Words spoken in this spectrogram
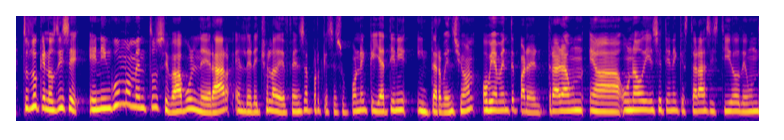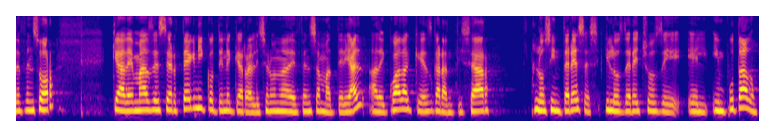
Entonces lo que nos dice, en ningún momento se va a vulnerar el derecho a la defensa porque se supone que ya tiene intervención. Obviamente para entrar a, un, a una audiencia tiene que estar asistido de un defensor que además de ser técnico tiene que realizar una defensa material adecuada que es garantizar los intereses y los derechos del imputado.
